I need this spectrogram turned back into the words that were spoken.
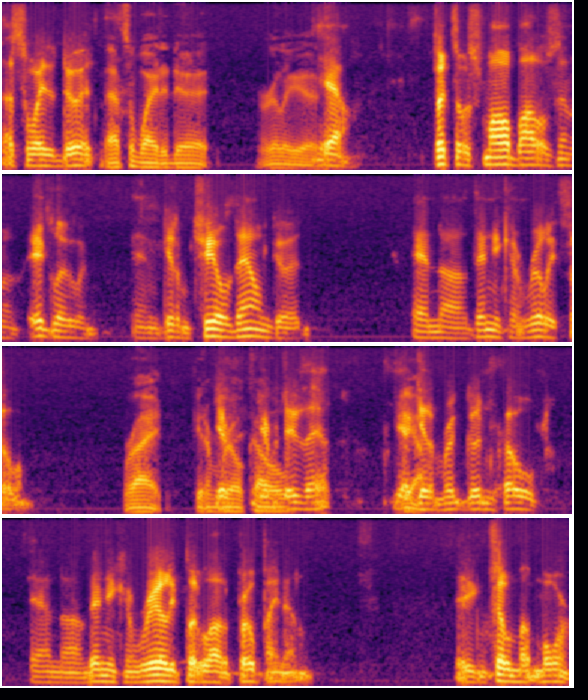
that's the way to do it. That's the way to do it. Really is. Yeah. Put those small bottles in an igloo and, and get them chilled down good. And uh, then you can really fill them. Right. Get them You real ever, you ever cold. do that? Yeah, Yeah. get them good and cold. And uh, then you can really put a lot of propane in them. You can fill them up more.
